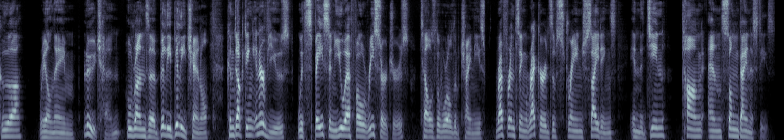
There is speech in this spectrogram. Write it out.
Ge, real name Lu Chen, who runs a Bilibili channel conducting interviews with space and UFO researchers, tells the world of Chinese, referencing records of strange sightings in the Jin, Tang, and Song dynasties.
